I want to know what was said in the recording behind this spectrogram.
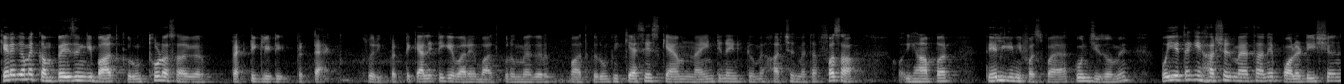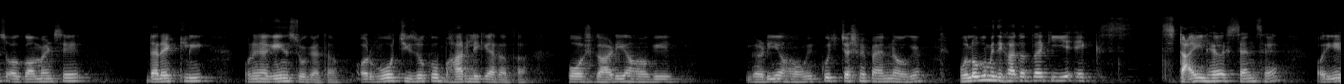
कह रहे अगर मैं कंपैरिजन की बात करूँ, थोड़ा सा अगर प्रैक्टिकलिटी प्रैक्टैक सॉरी प्रैक्टिकलिटी के बारे में बात करूँ, मैं अगर बात करूँ कि कैसे स्कैम 1992 में हर्षद मेहता फंसा और यहाँ पर तेल की नहीं फंस पाया कुछ चीज़ों में, वो ये था कि हर्षद मेहता ने पॉलिटिशियंस और गवर्नमेंट से डायरेक्टली उन्हें अगेंस्ट हो गया था और वो चीज़ों को बाहर लेके आता था। पोश गाड़ियाँ होंगी, घड़ियाँ होंगी, कुछ चश्मे पहनने होंगे। वो लोगों में दिखाता था कि ये एक स्टाइल है सेंस है और ये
